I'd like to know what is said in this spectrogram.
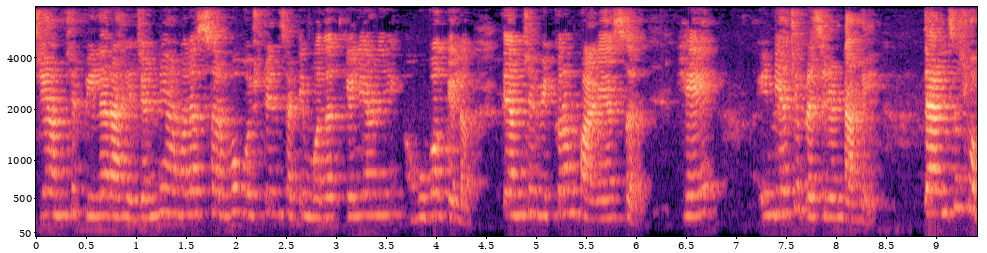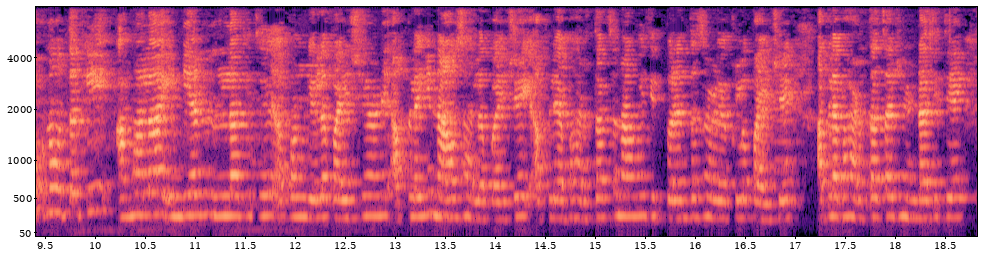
जे आमचे पिलर आहे ज्यांनी आम्हाला सर्व गोष्टींसाठी मदत केली आणि उभं केलं ते आमचे विक्रम पाण्या सर हे इंडियाचे प्रेसिडेंट आहे. त्यांचं स्वप्न होतं की आम्हाला इंडियनला तिथे आपण गेलं पाहिजे आणि आपलंही नाव झालं पाहिजे. आपल्या भारताचं नाव हे तिथपर्यंत झळकलं पाहिजे. आपल्या भारताचा झेंडा तिथे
